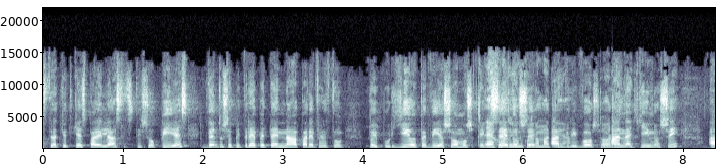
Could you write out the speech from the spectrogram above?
στρατιωτικές παρελάσεις, τις οποίες δεν τους επιτρέπεται να παρευρεθούν. Το Υπουργείο Παιδείας όμως εξέδωσε ακριβώς ανακοίνωση. Α,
